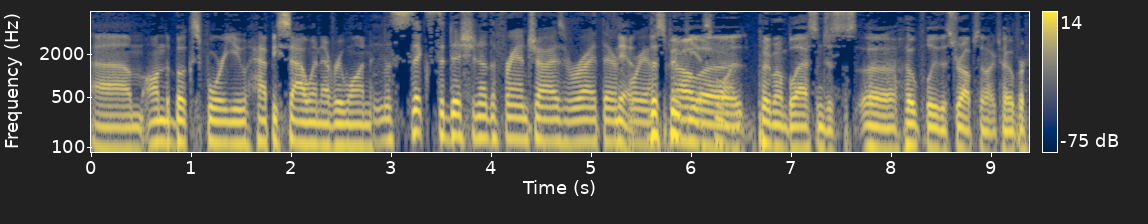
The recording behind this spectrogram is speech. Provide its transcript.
um, on the books for you. Happy Samhain, everyone. the sixth edition of the franchise right there Yeah, for you. the spookiest I'll uh, one. put him on blast and just uh, hopefully this drops in October.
